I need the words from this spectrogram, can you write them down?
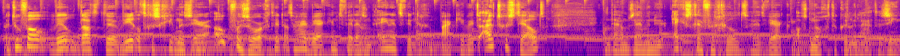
Het toeval wil dat de wereldgeschiedenis er ook voor zorgde dat haar werk in 2021 een paar keer werd uitgesteld. En daarom zijn we nu extra verguld het werk alsnog te kunnen laten zien.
